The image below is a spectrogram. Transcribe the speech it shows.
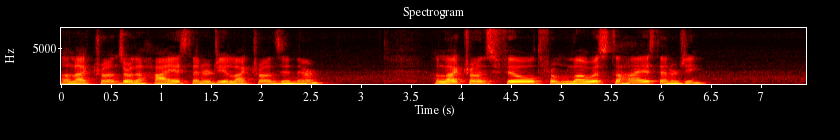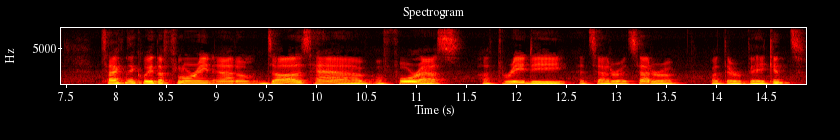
electrons are the highest energy electrons in there. Electrons filled from lowest to highest energy. Technically, the fluorine atom does have a 4s, a 3d, etc., etc., but they're vacant.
